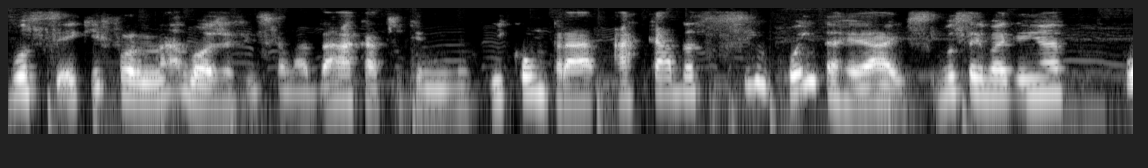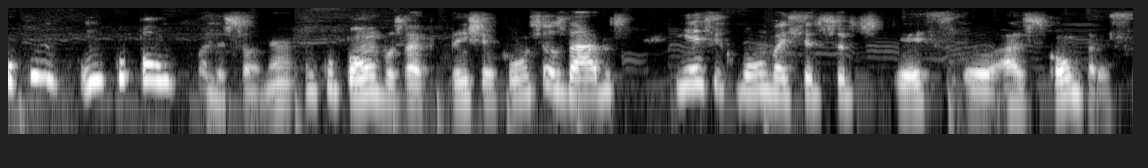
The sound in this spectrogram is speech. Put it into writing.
Você que for na loja física lá da Katsuki Anime e comprar a cada 50 reais, você vai ganhar um, um cupom. Olha só, né? Um cupom, você vai preencher com os seus dados e esse cupom vai ser sorteado. As compras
